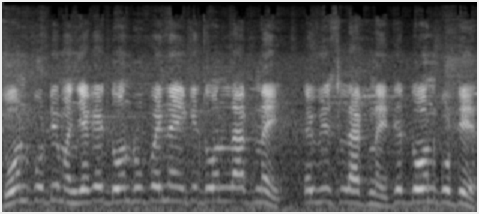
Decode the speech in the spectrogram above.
दोन कोटी म्हणजे काही दोन रुपये नाही की दोन लाख नाही तर वीस लाख नाही ते दोन कोटी आहेत.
